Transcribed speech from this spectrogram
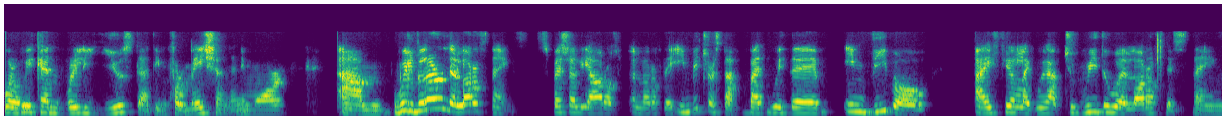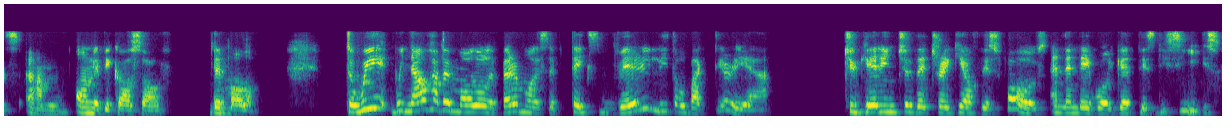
where we can really use that information anymore. Um, we've learned a lot of things, especially out of a lot of the in vitro stuff. But with the in vivo, I feel like we have to redo a lot of these things um, only because of the model. So we we now have a model, a better model that takes very little bacteria to get into the trachea of these folks, and then they will get this disease.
